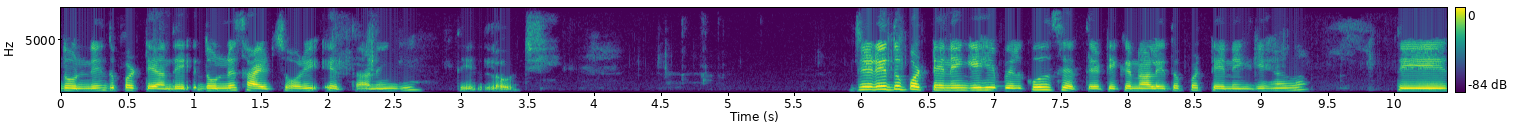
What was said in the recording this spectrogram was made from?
ਦੋਨੇ ਦੁਪੱਟਿਆਂ ਦੇ, ਦੋਨੇ ਸਾਈਡ ਸੌਰੀ ਇਦਾਂ ਨੇਗੇ ਤੇ ਲਓ ਜੀ। ਜਿਹੜੇ ਦੁਪੱਟੇ ਨੇਗੇ ਇਹ ਬਿਲਕੁਲ ਸਿਰ ਤੇ ਟਿਕਣ ਵਾਲੇ ਦੁਪੱਟੇ ਨੇਗੇ ਹਨਾ? ਤੇ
